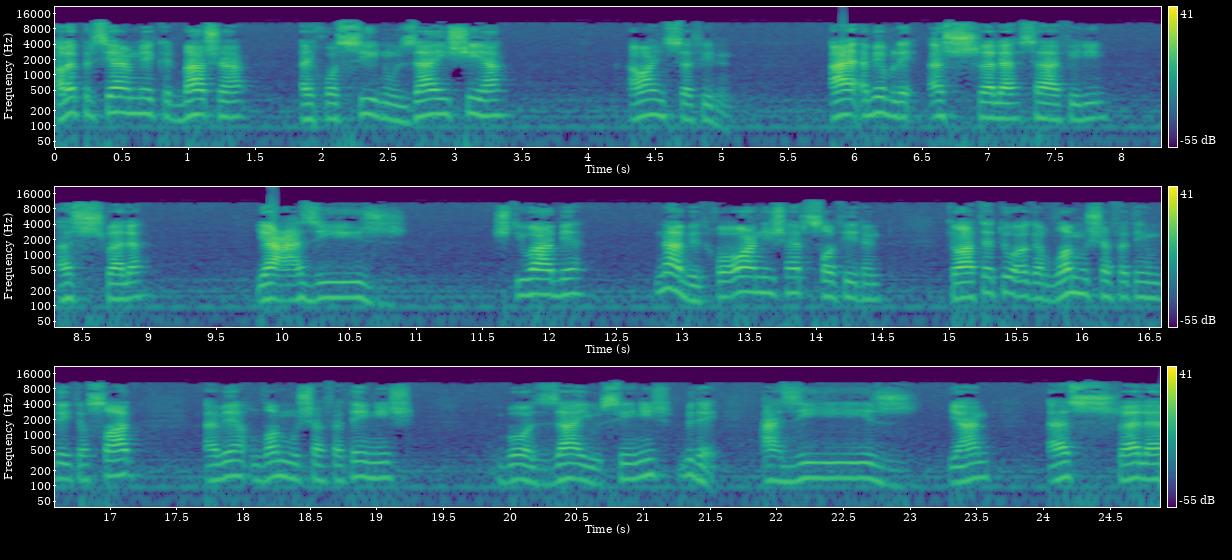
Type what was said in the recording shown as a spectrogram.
ئەڵێ پرسیارم لێ کرد باشە ئەی خۆسین و زای شیە ئەوان سەفیرن ئایا ئەبێ بڵێ ئەشە لە سافرین ئەشە لە یا عزیز شتی وا بێ نابێت خۆ ئەوانیش هەر سەفیرن کەواتە تو ئەگەر ڵەم و شەفەتەی بدەیتە ساد ئەبێ ڵەم و شەفەتەی نیش بۆ زای و سینیش بدەیت عزیز یان ئەسفلە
